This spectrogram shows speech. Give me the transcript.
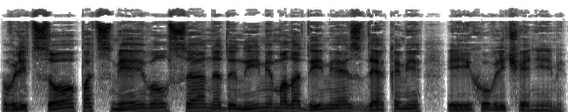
в лицо подсмеивался над иными молодыми эсдеками и их увлечениями.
